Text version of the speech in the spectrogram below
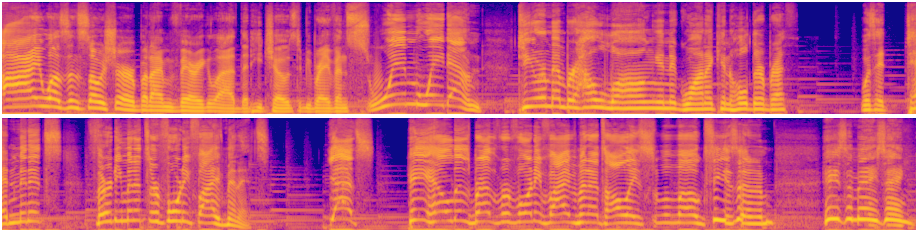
I wasn't so sure, but I'm very glad that he chose to be brave and swim way down. Do you remember how long an iguana can hold their breath? Was it 10 minutes, 30 minutes, or 45 minutes? Yes! He held his breath for 45 minutes. Holy smokes, he's, an, he's amazing.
